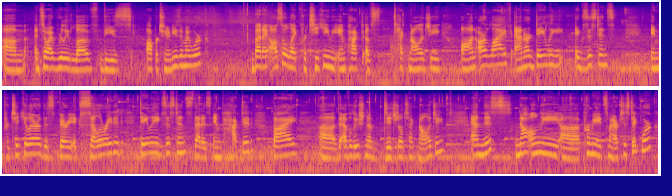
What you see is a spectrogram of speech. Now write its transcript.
Um, and so I really love these opportunities in my work. But I also like critiquing the impact of technology on our life and our daily existence. In particular, this very accelerated daily existence that is impacted by uh, the evolution of digital technology. And this not only uh, permeates my artistic work,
